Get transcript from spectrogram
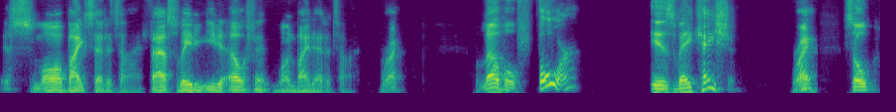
It's small bites at a time. Fast way to eat an elephant, one bite at a time, right? Level four is vacation, right? So,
